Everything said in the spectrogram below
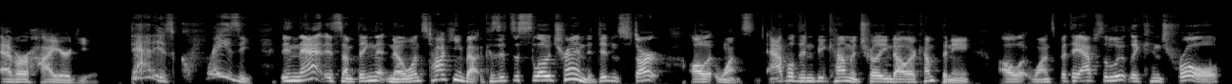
ever hired you. That is crazy. And that is something that no one's talking about because it's a slow trend. It didn't start all at once. Apple didn't become a trillion dollar company all at once, but they absolutely control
